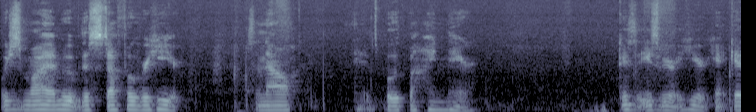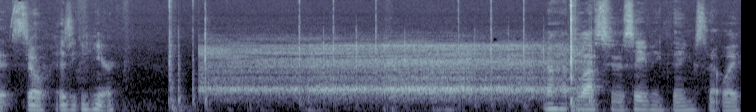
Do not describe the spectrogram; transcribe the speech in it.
which is why I moved this stuff over here. So now it's both behind there. Because it used to be right here, can't get it still, as you can hear. Now I have to last to the saving things that way.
